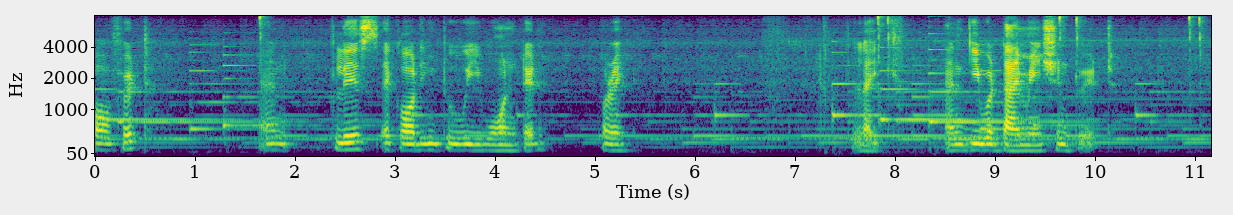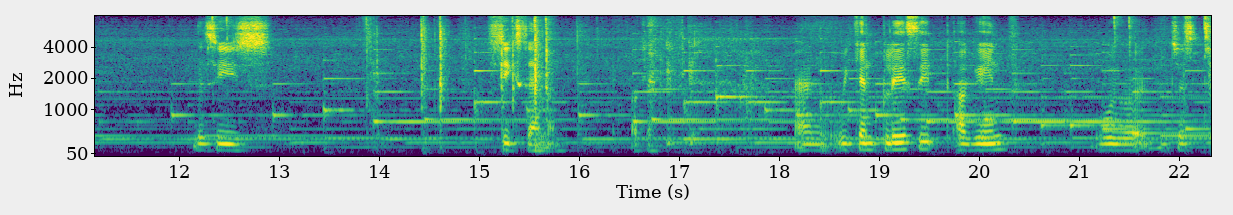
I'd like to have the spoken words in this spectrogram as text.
off it and place according to we wanted. Alright. Like and give a dimension to it. This is 6 mm. Okay and we can place it again. We will just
